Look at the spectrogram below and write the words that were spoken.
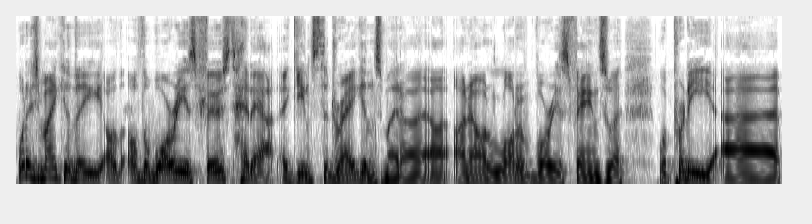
what did you make of the of, of, the Warriors' first head out against the Dragons, mate? I, I, I know a lot of Warriors fans were were pretty uh,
